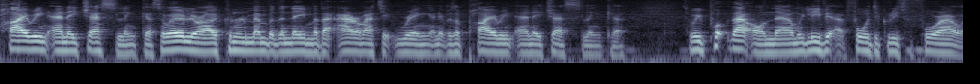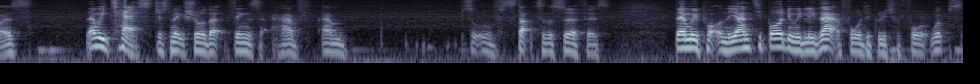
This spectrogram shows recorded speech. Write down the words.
pyrene NHS linker. So earlier I couldn't remember the name of that aromatic ring and it was a pyrene NHS linker. So we put that on there and we leave it at 4 degrees for 4 hours. Then we test, just make sure that things have um, sort of stuck to the surface. Then we put on the antibody and we leave that at 4 degrees for 4, whoops,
